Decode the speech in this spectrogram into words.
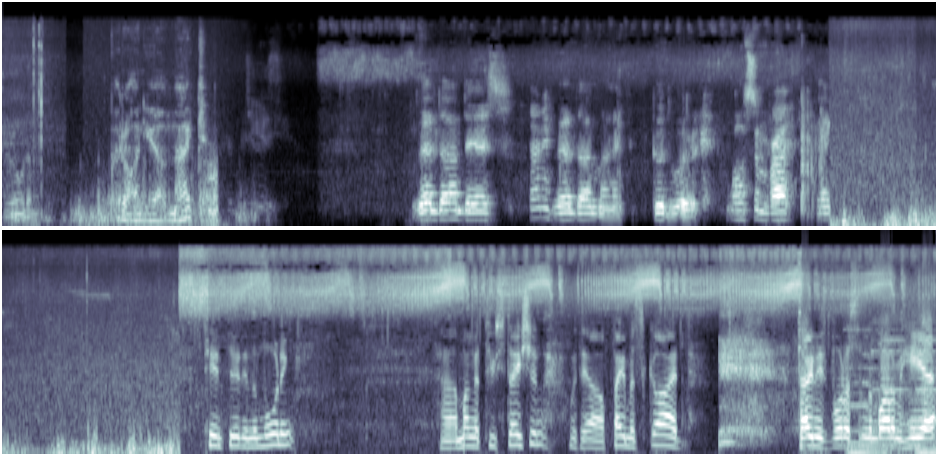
Drilled him. Good on you, mate. Well done, Des. Tony. Well done, mate. Good work. Awesome, bro. Thank 10.30 in the morning, uh, Mangatu Station with our famous guide. Tony's brought us in the bottom here.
